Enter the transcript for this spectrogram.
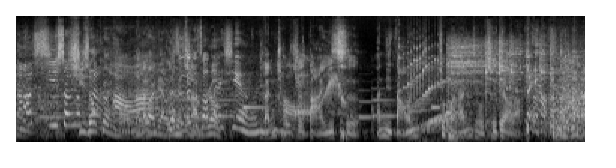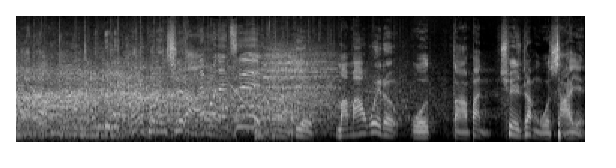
然后吸收吸收又更好，啊难。怪两个可是这个时候代谢很好。篮球只打一次啊，你打完就把篮球吃掉了。那个不能吃啦，那不能吃。第二，妈妈为了我打扮，却让我傻眼。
